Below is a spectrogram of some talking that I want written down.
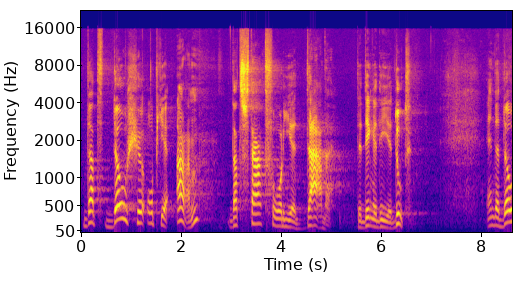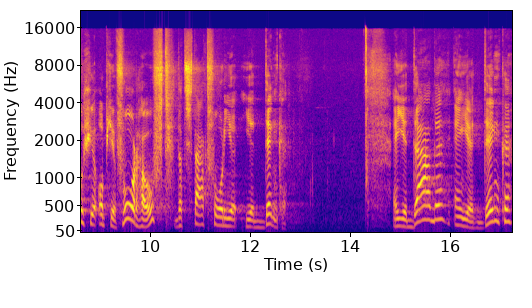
Dat doosje op je arm, dat staat voor je daden, de dingen die je doet. En dat doosje op je voorhoofd, dat staat voor je, je denken. En je daden en je denken,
